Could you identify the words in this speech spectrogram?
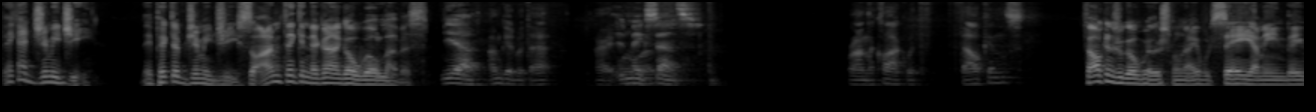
They got Jimmy G. They picked up Jimmy G. So I'm thinking they're gonna go Will Levis. Yeah, I'm good with that. All right. it Will makes Levis. sense. We're on the clock with Falcons. Falcons will go Witherspoon. I would say. I mean they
